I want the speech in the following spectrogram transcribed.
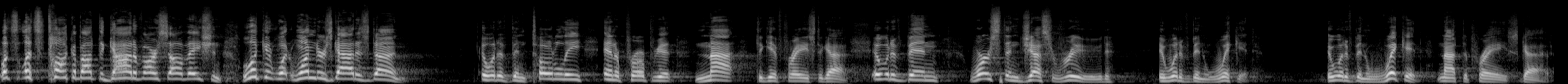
Let's, let's talk about the God of our salvation. Look at what wonders God has done. It would have been totally inappropriate not to give praise to God. It would have been worse than just rude, it would have been wicked. It would have been wicked not to praise God.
